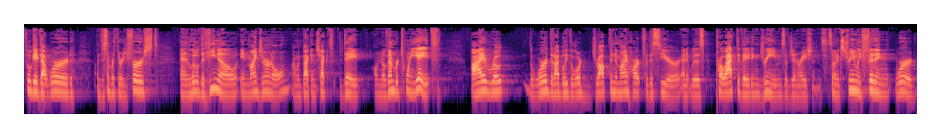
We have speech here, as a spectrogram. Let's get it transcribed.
Phil gave that word on December 31st, and little did he know, in my journal, I went back and checked the date, on November 28th, I wrote the word that I believe the Lord dropped into my heart for this year, and it was proactivating dreams of generations. So, an extremely fitting word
